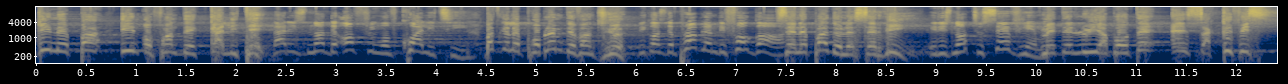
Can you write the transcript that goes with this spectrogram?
qui n'est pas une offrande de qualité. That is not the offering of quality. Parce que le problème devant Dieu, Because the problem before God, ce n'est pas de le servir, it is not to save him, mais de lui apporter un sacrifice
